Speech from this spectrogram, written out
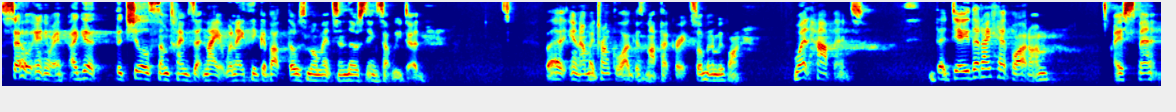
so anyway, I get the chills sometimes at night when I think about those moments and those things that we did. But, you know, my drunk log is not that great, so I'm going to move on. What happened? The day that I hit bottom, I spent,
